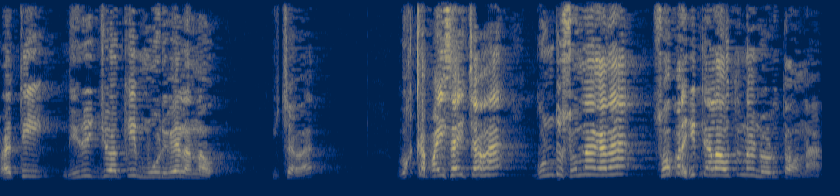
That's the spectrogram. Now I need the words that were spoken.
ప్రతి నిరుద్యోగికి మూడు వేలు అన్నావు. ఇచ్చావా? ఒక్క పైసా ఇచ్చావా? గుండు సున్నా కదా? సూపర్ హిట్ ఎలా అవుతుందని అడుగుతా ఉన్నా.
